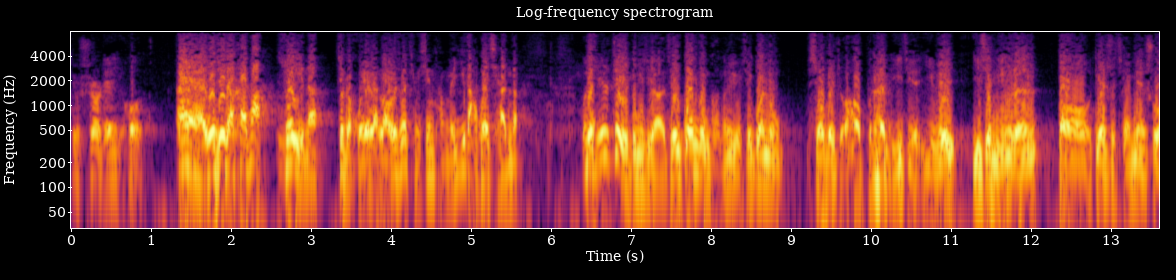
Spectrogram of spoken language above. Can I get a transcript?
就十二点以后的。哎，我就有点害怕，所以呢，这个回来，老实说挺心疼的，一大块钱的。那其实这个东西啊，其实观众可能有些观众消费者哈不太理解，以为一些名人到电视前面说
